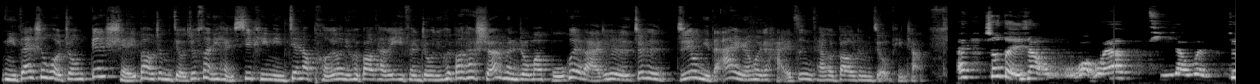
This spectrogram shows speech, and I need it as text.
你在生活中跟谁抱这么久？就算你很嬉皮，你见到朋友你会抱他个一分钟，你会抱他十二分钟吗？不会吧，就是就是只有你的爱人或者孩子，你才会抱这么久。平常，哎，稍等一下，我我要提一下问，就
